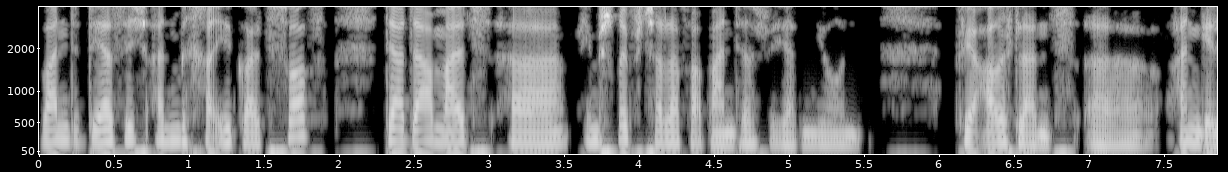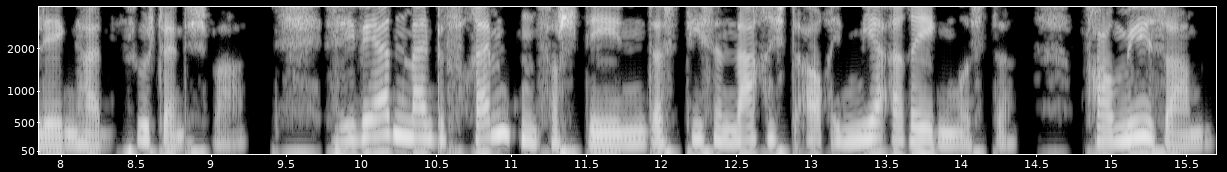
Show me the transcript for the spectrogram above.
wandte der sich an Michael Golzow, der damals äh, im Schriftstellerverband der Sowjetunion für Auslandsangelegenheiten äh, zuständig war. Sie werden mein Befremden verstehen, dass diese Nachricht auch in mir erregen musste. Frau Mühsam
